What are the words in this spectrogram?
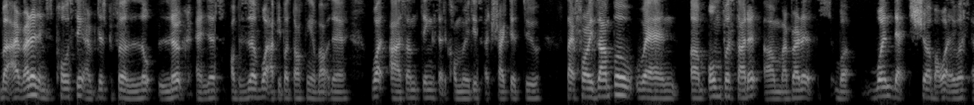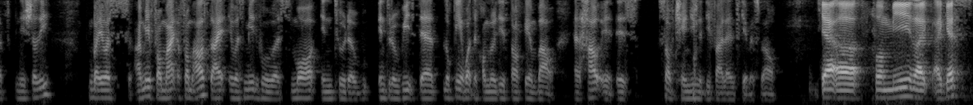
But I rather than just posting, I just prefer look, lurk and just observe what are people talking about there. What are some things that the community is attracted to? Like for example, when um Ohm first started, um my brothers were weren't that sure about what it was initially, but it was I mean from my from our side, it was me who was more into the into the weeds there, looking at what the community is talking about and how it is sort of changing the DeFi landscape as well. Yeah, uh, for me, like I guess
